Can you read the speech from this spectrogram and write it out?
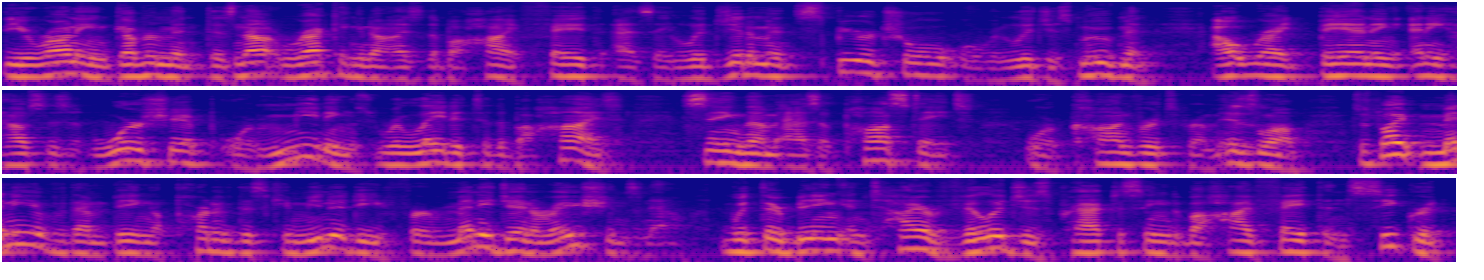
the Iranian government does not recognize the Baha'i faith as a legitimate spiritual or religious movement, outright banning any houses of worship or meetings related to the Baha'is, seeing them as apostates or converts from Islam, despite many of them being a part of this community for many generations now, with there being entire villages practicing the Baha'i faith in secret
